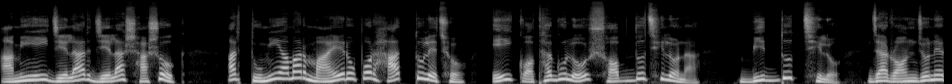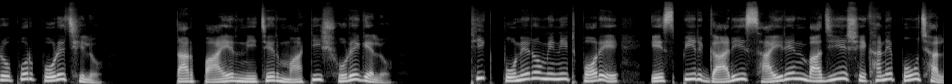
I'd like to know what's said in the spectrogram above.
আমি এই জেলার জেলা শাসক, আর তুমি আমার মায়ের ওপর হাত তুলেছ। এই কথাগুলো শব্দ ছিল না, বিদ্যুৎ ছিল, যা রঞ্জনের ওপর পড়েছিল। তার পায়ের নিচের মাটি সরে গেল। ঠিক পনেরো মিনিট পরে এসপির গাড়ি সাইরেন বাজিয়ে সেখানে পৌঁছাল।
